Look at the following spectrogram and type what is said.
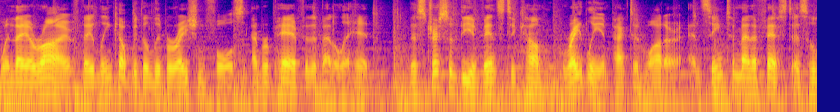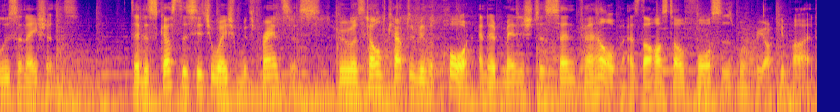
When they arrive, they link up with the Liberation Force and prepare for the battle ahead. The stress of the events to come greatly impacted Eduardo and seemed to manifest as hallucinations. They discuss the situation with Francis, who was held captive in the port and had managed to send for help as the hostile forces were preoccupied.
